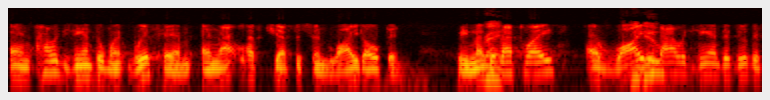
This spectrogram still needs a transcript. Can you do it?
and Alexander went with him, and that left Jefferson wide open. Remember Right. that play? And why did Alexander do this?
